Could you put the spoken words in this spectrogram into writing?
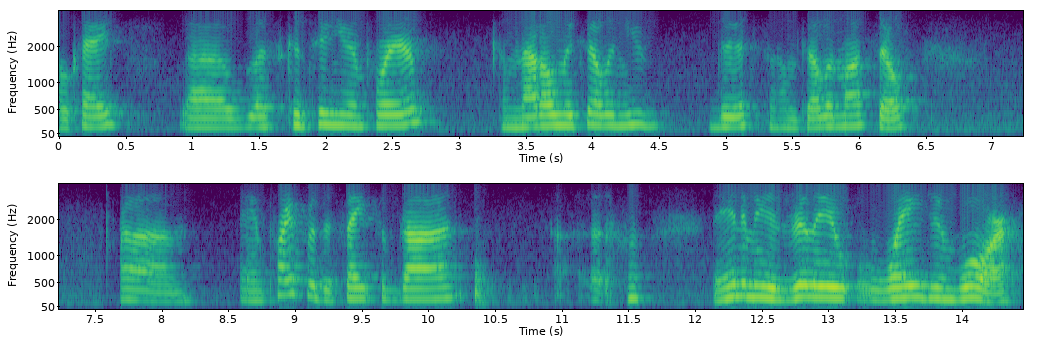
Okay? Uh, let's continue in prayer. I'm not only telling you this, I'm telling myself. Um, and pray for the saints of God. The enemy is really waging war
